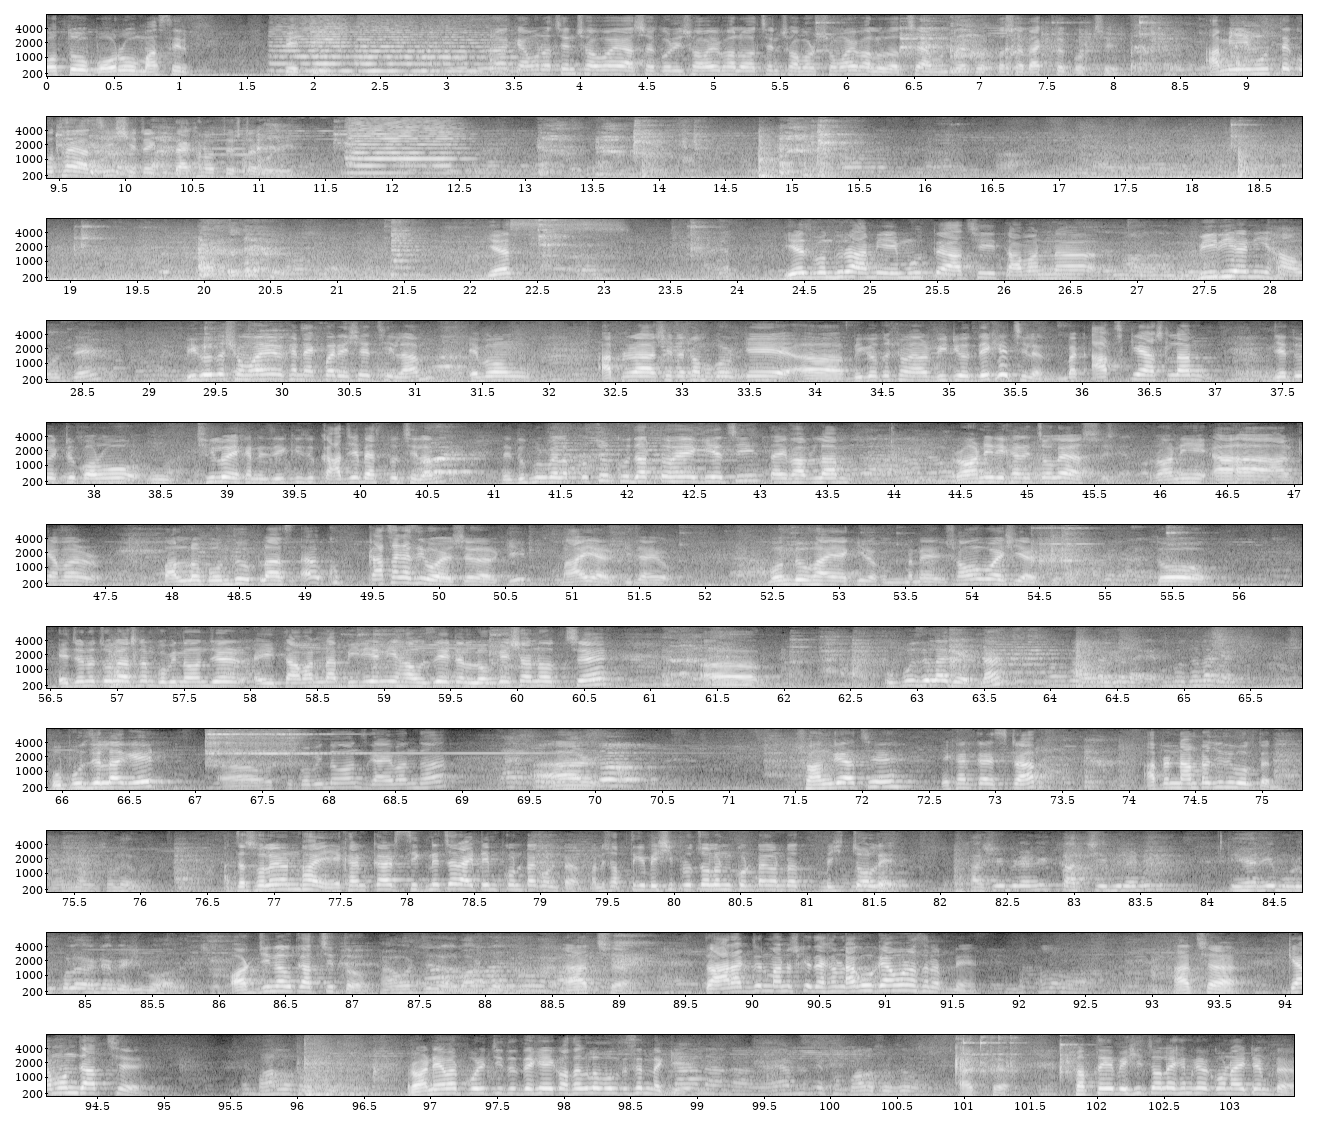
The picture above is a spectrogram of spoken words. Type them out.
কত বড় মাছের পেটি। কেমন আছেন সবাই? আশা করি সবাই ভালো আছেন। সবার সময় ভালো যাচ্ছে এমনটা প্রত্যাশা ব্যক্ত করছি। আমি এই মুহূর্তে কোথায় আছি সেটা একটু দেখানোর চেষ্টা করি। ইয়েস ইয়েস বন্ধুরা, আমি এই মুহূর্তে আছি তামান্না বিরিয়ানি হাউসে। বিগত সময়ে ওখানে একবার এসেছিলাম এবং আপনারা সেটা সম্পর্কে বিগত সময় আমার ভিডিও দেখেছিলেন বাট আজকে আসলাম যেহেতু একটু কর্ম ছিল এখানে, যে কিছু কাজে ব্যস্ত ছিলাম, যে দুপুরবেলা প্রচুর ক্ষুধার্ত হয়ে গিয়েছি, তাই ভাবলাম রনির এখানে চলে আসি। রনি আর কি আমার বাল্য বন্ধু প্লাস খুব কাছাকাছি বয়সের আর কি, ভাই আর কি, যাই হোক। বন্ধু, ভাই একই রকম মানে সমবয়সী আর কি। তো এই জন্য চলে আসলাম গোবিন্দগঞ্জের এই তামান্না বিরিয়ানি হাউসে। এটার লোকেশন হচ্ছে উপজেলা গেট না? উপজেলা গেট হচ্ছে গোবিন্দগঞ্জ গাইবান্ধা। আর সঙ্গে আছে এখানকার স্টাফ আপনার নামটা যদি বলতেন। আচ্ছা সোলেমান ভাই এখানকার সিগনেচার আইটেম কোনটা কোনটা? মানে সব থেকে বেশি প্রচলন কোনটা কোনটা বেশি চলে? খাসি বিরিয়ানি কাচ্চি বিরিয়ানি তিহারি মুরগ পোলা এটা বেশি পাওয়া যাচ্ছে। অরিজিনাল কাচ্ছি তো? হ্যাঁ অরিজিনাল বাসমতি। আচ্ছা। তো আর একজন মানুষকে দেখানো কাকু কেমন আছেন আপনি? আচ্ছা কেমন যাচ্ছে? ভালো রনি আমার পরিচিত দেখে এই কথাগুলো বলতেছেন নাকি? না না না এমনিতে খুব ভালো চলছে আচ্ছা। সব থেকে বেশি চলে এখানকার কোন আইটেমটা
